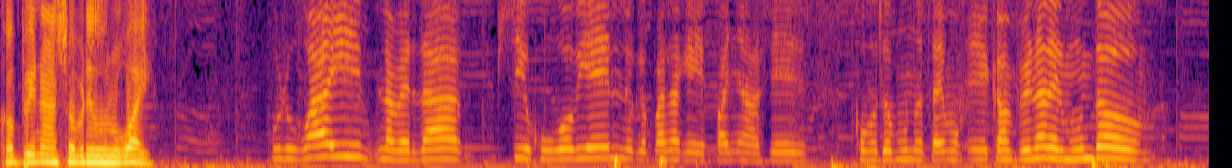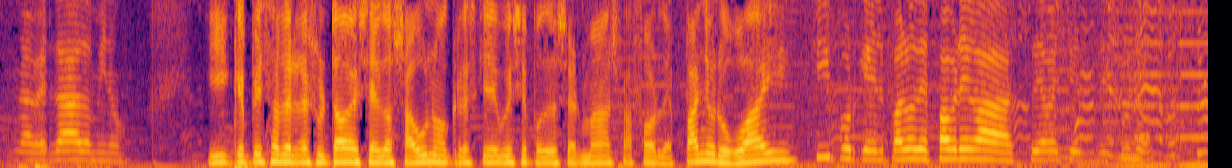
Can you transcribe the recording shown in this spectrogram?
¿Qué opinas sobre Uruguay? Uruguay, la verdad, sí jugó bien, lo que pasa que España, al ser, como todo el mundo sabemos, eh, campeona del mundo, la verdad dominó. ¿Y qué piensas del resultado de ese 2 a 1? ¿Crees que hubiese podido ser más a favor de España, Uruguay? Sí, porque el palo de Fábregas podía haber sido 3 1.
